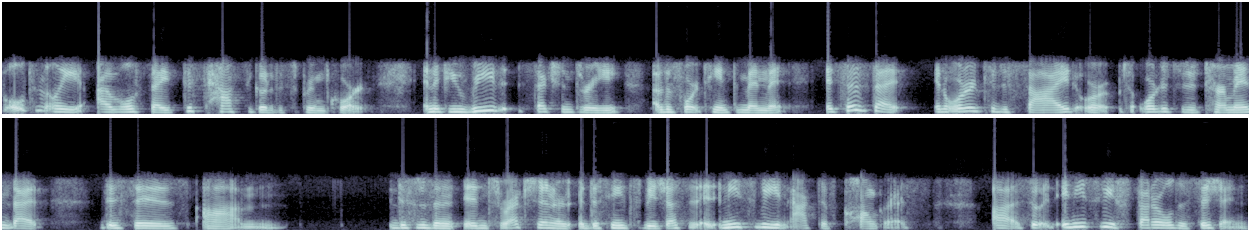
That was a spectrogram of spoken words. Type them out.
Ultimately, I will say this has to go to the Supreme Court. And if you read Section three of the Fourteenth Amendment, it says that in order to decide or in order to determine that this is um, this was an insurrection or this needs to be adjusted. It needs to be an act of Congress. Uh, so it, it, needs to be a federal decision.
